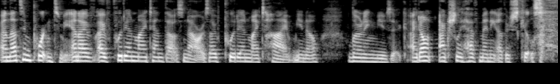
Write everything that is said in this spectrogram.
And that's important to me. And I've I've put in my 10,000 hours. I've put in my time, you know, learning music. I don't actually have many other skills.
